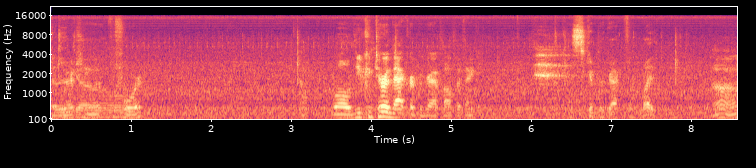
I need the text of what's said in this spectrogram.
I The direction you went before. Well, you can turn that cryptograph off, I think. The back for what? Oh.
